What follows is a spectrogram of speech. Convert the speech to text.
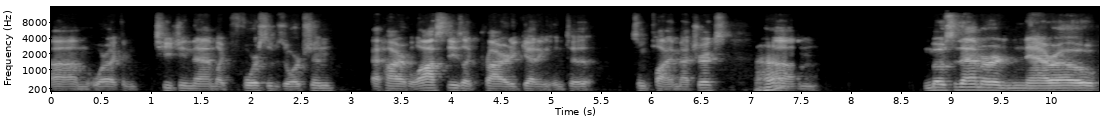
um, where like I'm teaching them like force absorption at higher velocities, like prior to getting into some plyometrics. Uh-huh. Um, most of them are narrow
